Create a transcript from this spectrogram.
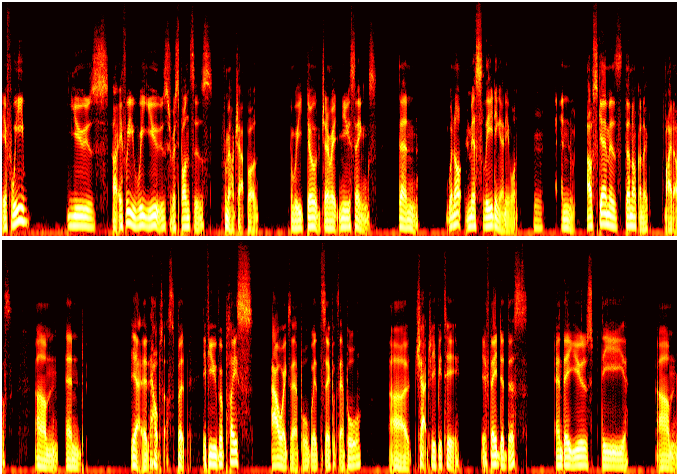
if we use, uh, if we reuse responses from our chatbot and we don't generate new things, then we're not misleading anyone. Mm. And our scammers, they're not going to fight us. Um, and yeah, it helps us. But if you replace our example with, say, for example, uh, ChatGPT, if they did this and they used the um,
